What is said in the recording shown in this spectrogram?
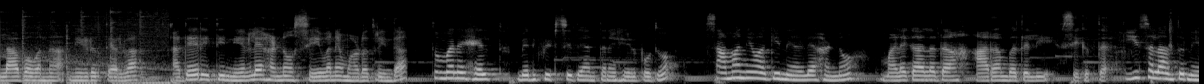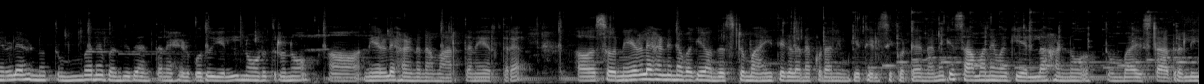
ಲಾಭವನ್ನು ನೀಡುತ್ತೆ ಅಲ್ವಾ? ಅದೇ ರೀತಿ ನೇರಳೆ ಹಣ್ಣು ಸೇವನೆ ಮಾಡೋದ್ರಿಂದ ತುಂಬಾ ಹೆಲ್ತ್ ಬೆನಿಫಿಟ್ಸ್ ಇದೆ ಅಂತಲೇ ಹೇಳ್ಬೋದು. ಸಾಮಾನ್ಯವಾಗಿ ನೇರಳೆ ಹಣ್ಣು ಮಳೆಗಾಲದ ಆರಂಭದಲ್ಲಿ ಸಿಗುತ್ತೆ. ಈ ಸಲ ಅಂತೂ ನೇರಳೆ ಹಣ್ಣು ತುಂಬಾ ಬಂದಿದೆ ಅಂತಲೇ ಹೇಳ್ಬೋದು. ಎಲ್ಲಿ ನೋಡಿದ್ರೂ ನೇರಳೆ ಹಣ್ಣನ್ನು ಮಾರ್ತಾನೆ ಇರ್ತಾರೆ. ಸೊ ನೇರಳೆ ಹಣ್ಣಿನ ಬಗ್ಗೆ ಒಂದಷ್ಟು ಮಾಹಿತಿಗಳನ್ನು ಕೂಡ ನಿಮಗೆ ತಿಳಿಸಿಕೊಟ್ಟೆ. ನನಗೆ ಸಾಮಾನ್ಯವಾಗಿ ಎಲ್ಲ ಹಣ್ಣು ತುಂಬ ಇಷ್ಟ. ಅದರಲ್ಲಿ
